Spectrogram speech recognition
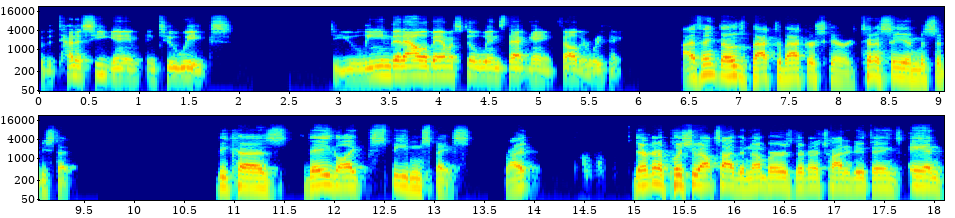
for the Tennessee game in two weeks, do you lean that Alabama still wins that game? Felder, what do you think? I think those back to back are scary Tennessee and Mississippi State because they like speed and space, right? They're going to push you outside the numbers. They're going to try to do things. And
